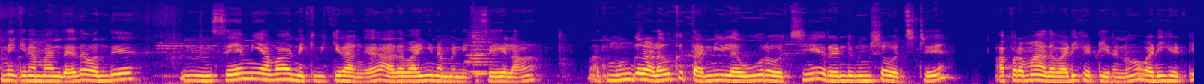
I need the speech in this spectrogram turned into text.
இன்றைக்கி நம்ம அந்த இதை வந்து சேமியாவாக இன்றைக்கி விற்கிறாங்க அதை வாங்கி நம்ம இன்றைக்கி செய்யலாம். முங்குற அளவுக்கு தண்ணியில் ஊற வச்சு ரெண்டு நிமிஷம் வச்சுட்டு அப்புறமா அதை வடிகட்டிடணும். வடிகட்டி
